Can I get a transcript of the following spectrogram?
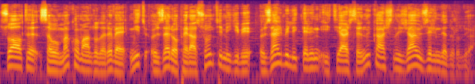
Sualtı Savunma Komandoları ve MİT Özel Operasyon Timi gibi özel birliklerin ihtiyaçlarını karşılayacağı üzerinde duruluyor.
